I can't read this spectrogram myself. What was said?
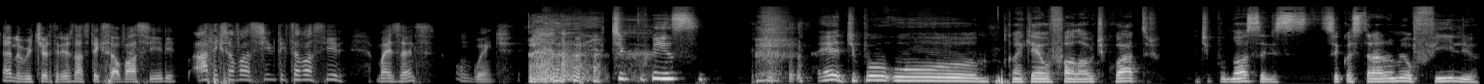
é, no Witcher 3 lá tu tem que salvar a Ciri. Ah, tem que salvar a Ciri, tem que salvar a Ciri. Mas antes, um Gwent. tipo isso. É, tipo o. Como é que é o Fallout 4? É tipo, nossa, eles sequestraram meu filho.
